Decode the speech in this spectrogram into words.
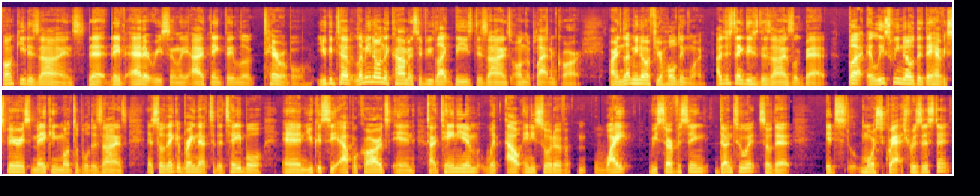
funky designs that they've added recently. I think they look terrible. You can tell, let me know in the comments if you like these designs on the platinum card. All right, let me know if you're holding one. I just think these designs look bad but at least we know that they have experience making multiple designs. And so they could bring that to the table and you could see Apple cards in titanium without any sort of white resurfacing done to it so that it's more scratch resistant.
